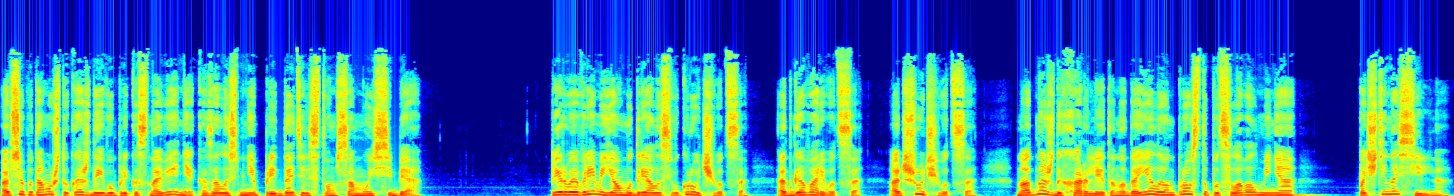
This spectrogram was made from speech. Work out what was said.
А все потому, что каждое его прикосновение казалось мне предательством самой себя. Первое время я умудрялась выкручиваться, отговариваться, отшучиваться, но однажды Харли это надоело, и он просто поцеловал меня почти насильно.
